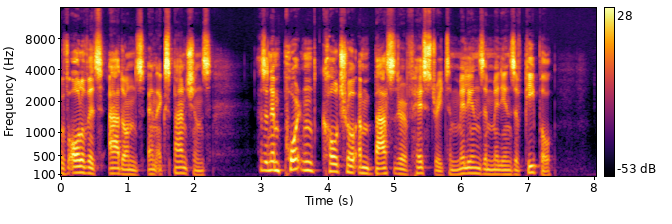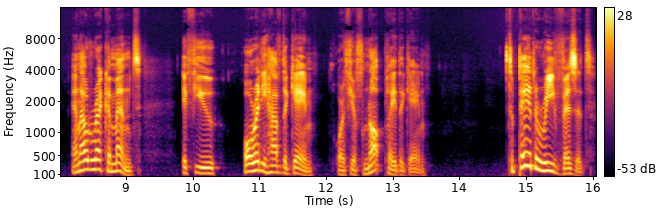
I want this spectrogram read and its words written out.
with all of its add ons and expansions, as an important cultural ambassador of history to millions and millions of people. And I would recommend if you already have the game, or if you've not played the game, to pay it a revisit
